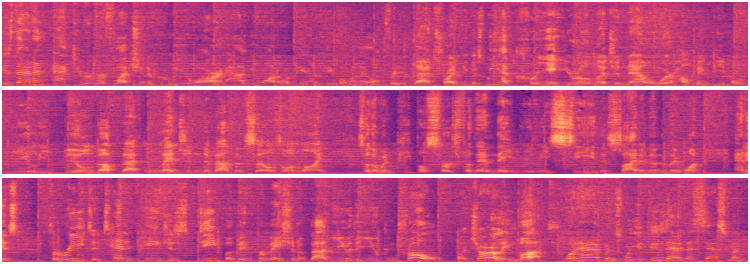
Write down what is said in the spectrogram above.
Is that an accurate reflection of who you are and how you want to appear to people when they look for you? That's right, because we have Create Your Own Legend now, and we're helping people really build up that legend about themselves online so that when people search for them, they really see the side of them that they want. And it's three to ten pages deep of information about you that you control. But Charlie, But- what happens when you do that assessment?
